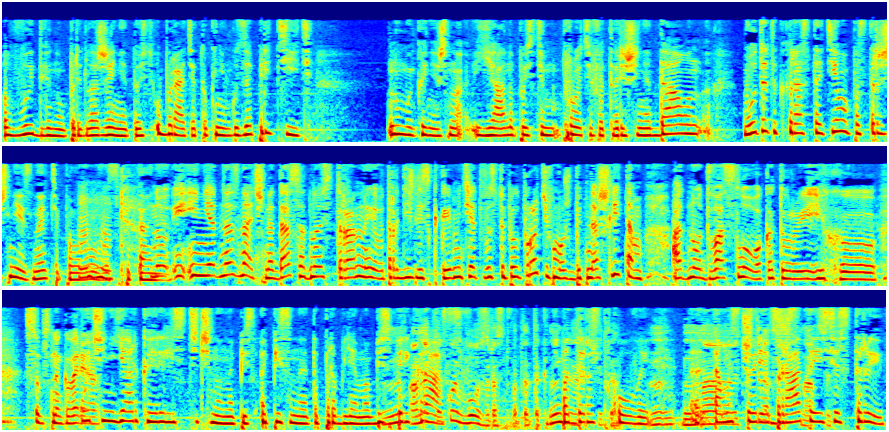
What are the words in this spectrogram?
выдвинул предложение, то есть убрать эту книгу, запретить. Ну, мы, конечно, я, допустим, против этого решения. Да, он... Вот это как раз та тема пострашнее, знаете, полового Мгм. воспитания. Ну и, и неоднозначно, да, с одной стороны, вот родительский комитет выступил против, может быть, нашли там одно-два слова, которые их, э, собственно говоря... Очень ярко и реалистично напис- описана эта проблема, без Ну, а прикрас. на какой возраст вот эта книга подростковый. Э, на Там история брата и 14-16. сестры.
